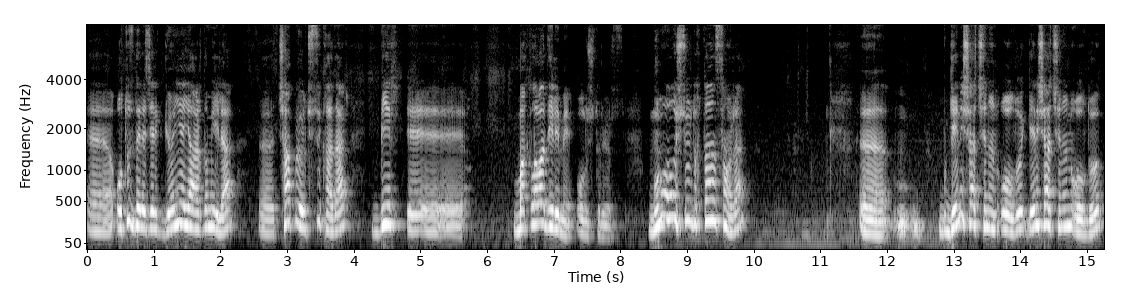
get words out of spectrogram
e, 30 derecelik gönye yardımıyla e, çap ölçüsü kadar bir e, baklava dilimi oluşturuyoruz. Bunu oluşturduktan sonra e, geniş açının olduğu, geniş açının olduğu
